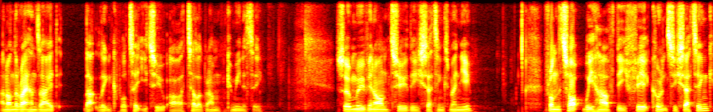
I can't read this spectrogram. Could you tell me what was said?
and on the right hand side that link will take you to our Telegram community. So moving on to the settings menu. From the top we have the fiat currency setting.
